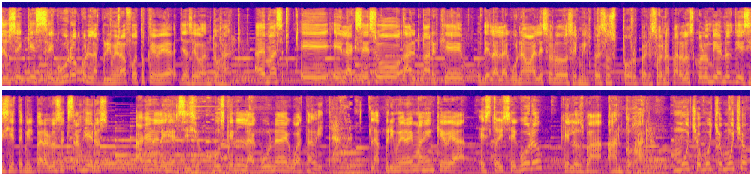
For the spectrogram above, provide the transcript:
Yo sé que seguro con la primera foto que vea ya se va a antojar. Además, eh, el acceso al parque de la laguna vale solo 12 mil pesos por persona para los colombianos, 17 mil para los extranjeros. Hagan el ejercicio, busquen Laguna de Guatavita. La primera imagen que vea, estoy seguro que los va a antojar. Mucho, mucho, mucho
